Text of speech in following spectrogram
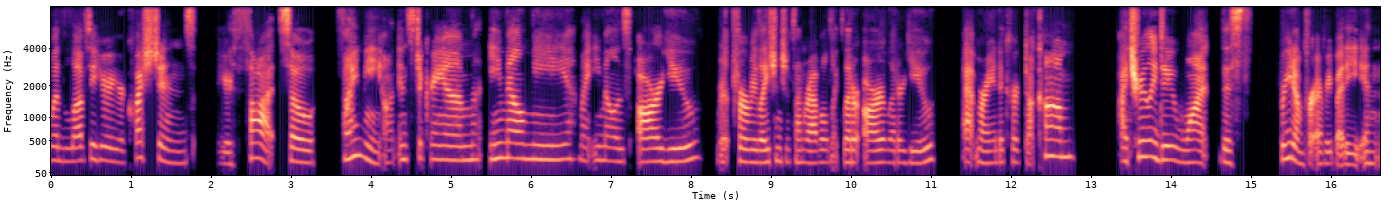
would love to hear your questions, your thoughts. So find me on Instagram, email me. My email is RU for relationships unraveled, like letter R, letter U at marandakirk.com. I truly do want this freedom for everybody in,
